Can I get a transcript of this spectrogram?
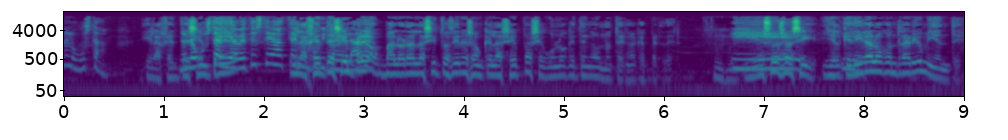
no le gusta. Y la gente siempre, a veces te la gente siempre valora las situaciones aunque las sepa según lo que tenga o no tenga que perder. y, eso es así. Y el que diga lo contrario miente.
